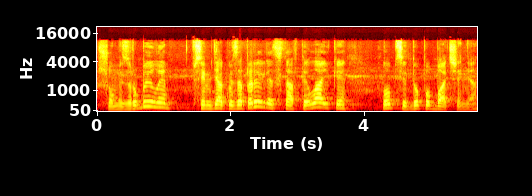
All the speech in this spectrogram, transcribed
що ми зробили. Всім дякую за перегляд, ставте лайки. Хлопці, до побачення.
